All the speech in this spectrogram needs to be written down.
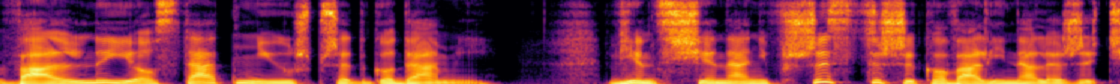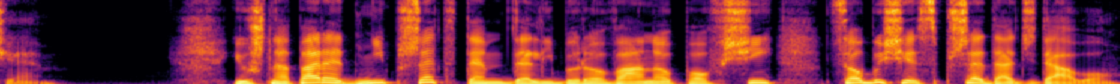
walny i ostatni już przed godami, więc się nań wszyscy szykowali należycie. Już na parę dni przedtem deliberowano po wsi, co by się sprzedać dało,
